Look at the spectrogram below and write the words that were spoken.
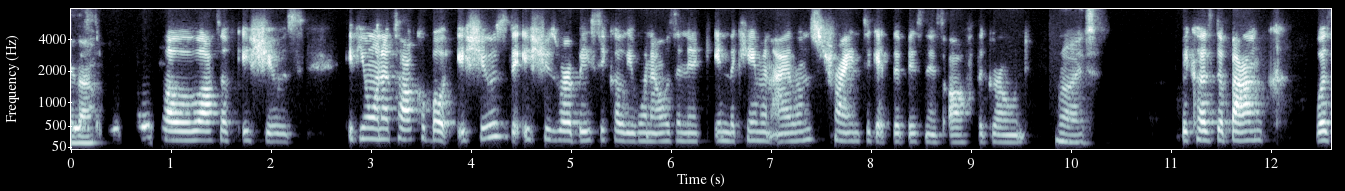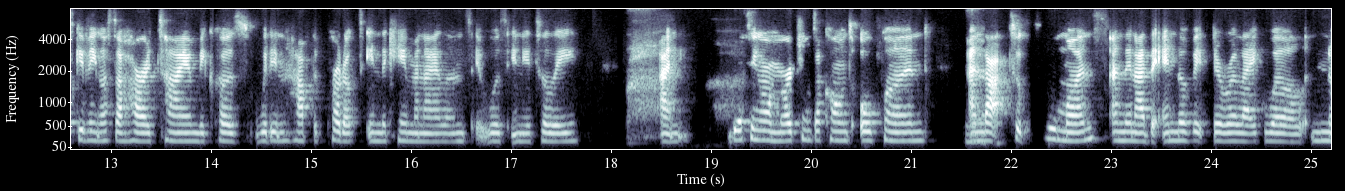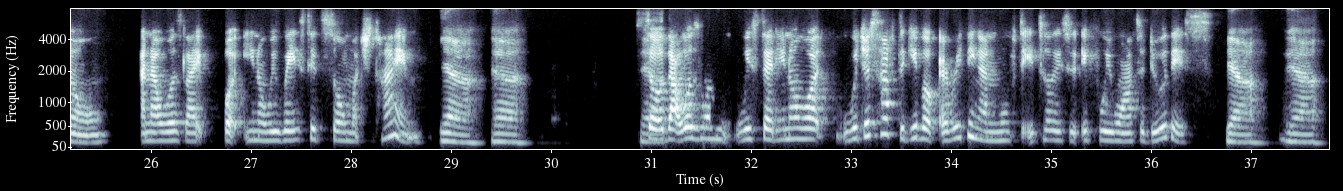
a lot of issues. If you want to talk about issues, the issues were basically when I was in the, in the Cayman Islands trying to get the business off the ground. Right. Because the bank was giving us a hard time because we didn't have the product in the Cayman Islands. It was in Italy. And getting our merchant account opened yeah. and that took two months and then at the end of it they were like well no. And i was like but you know we wasted so much time. Yeah yeah, yeah. so that was when we said you know what? We just have to give up everything and move to italy to, if we want to do this. Yeah yeah.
